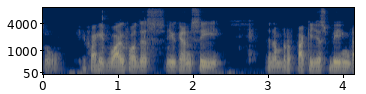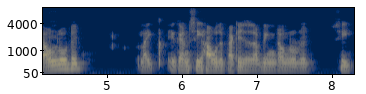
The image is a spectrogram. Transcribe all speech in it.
so if i hit y for this you can see the number of packages being downloaded. Like you can see how the packages are being downloaded. See?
